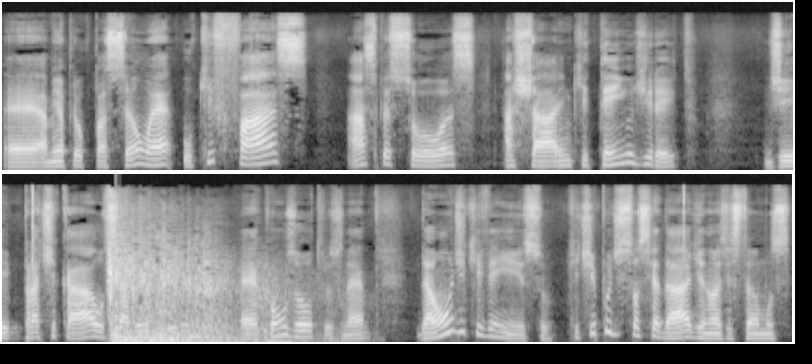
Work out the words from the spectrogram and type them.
é, a minha preocupação é o que faz as pessoas acharem que têm o direito de praticar o cyberbullying é, com os outros, né? Da onde que vem isso? Que tipo de sociedade nós estamos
